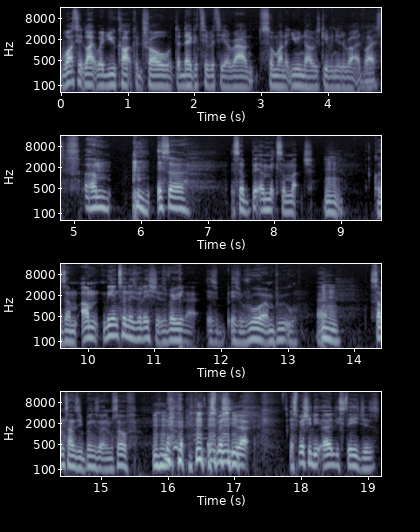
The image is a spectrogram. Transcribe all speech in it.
what's it like when you can't control the negativity around someone that you know is giving you the right advice? Um, it's a it's a bit of a mix and match Mm-hmm. because um, um, me and Tunde's relationship is very like it's it's raw and brutal. Like, Sometimes he brings it on himself, Mm-hmm. especially like especially the early stages.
